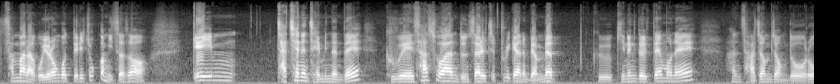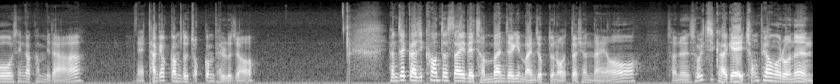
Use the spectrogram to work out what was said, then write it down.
산만하고 이런 것들이 조금 있어서 게임 자체는 재밌는데 그 외에 사소한 눈살을 찌푸리게 하는 몇몇 그 기능들 때문에 한 4점 정도로 생각합니다. 네, 타격감도 조금 별로죠. 현재까지 카운터 사이드의 전반적인 만족도는 어떠셨나요? 저는 솔직하게 총평으로는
